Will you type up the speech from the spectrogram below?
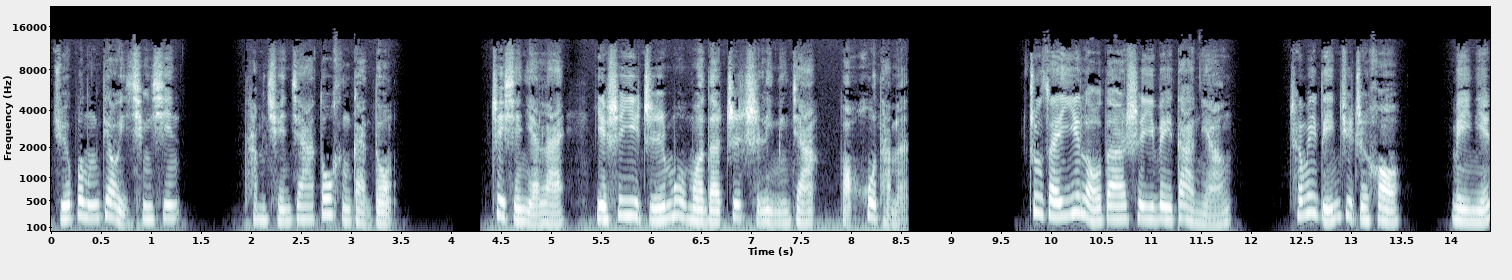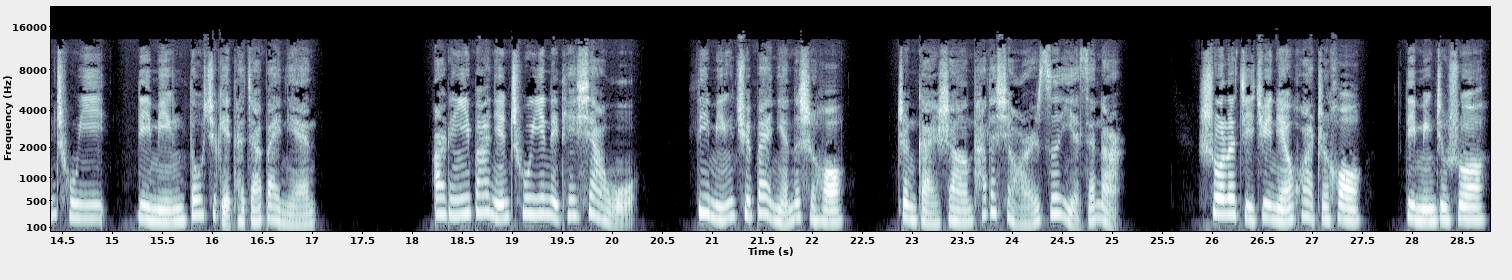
绝不能掉以轻心。他们全家都很感动，这些年来也是一直默默的支持李明家，保护他们。住在一楼的是一位大娘，成为邻居之后，每年初一，李明都去给他家拜年。二零一八年初一那天下午，李明去拜年的时候，正赶上他的小儿子也在那儿。说了几句年话之后，李明就说：“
